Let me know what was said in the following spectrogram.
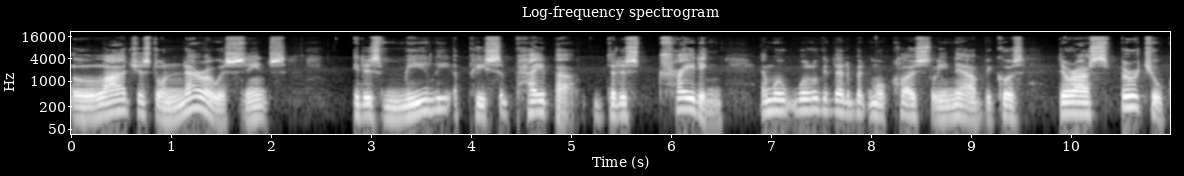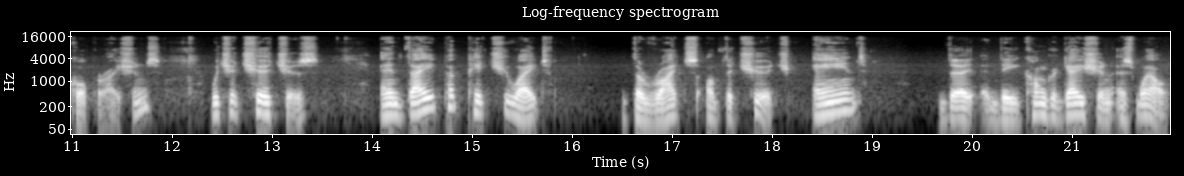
largest or narrowest sense, it is merely a piece of paper that is trading and we'll, we'll look at that a bit more closely now because there are spiritual corporations, which are churches, and they perpetuate the rights of the church and the the congregation as well.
